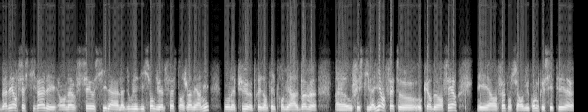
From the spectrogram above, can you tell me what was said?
d'aller en festival et on a fait aussi la, la double édition du Hellfest en juin dernier, où on a pu euh, présenter le premier album euh, bah, aux festivaliers en fait, au, au cœur de l'enfer, et en fait, on s'est rendu compte que c'était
